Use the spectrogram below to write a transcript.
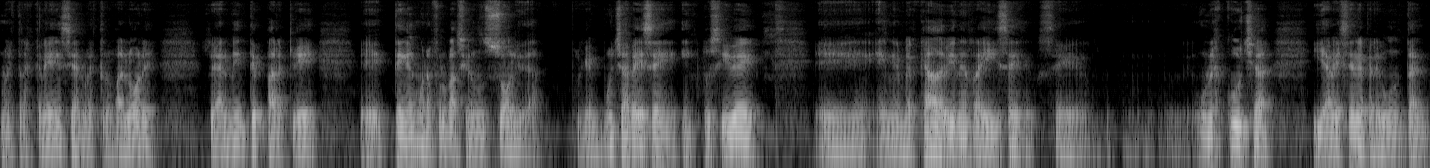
nuestras creencias, nuestros valores, realmente para que eh, tengan una formación sólida. Porque muchas veces, inclusive eh, en el mercado de bienes raíces, se, uno escucha y a veces le preguntan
